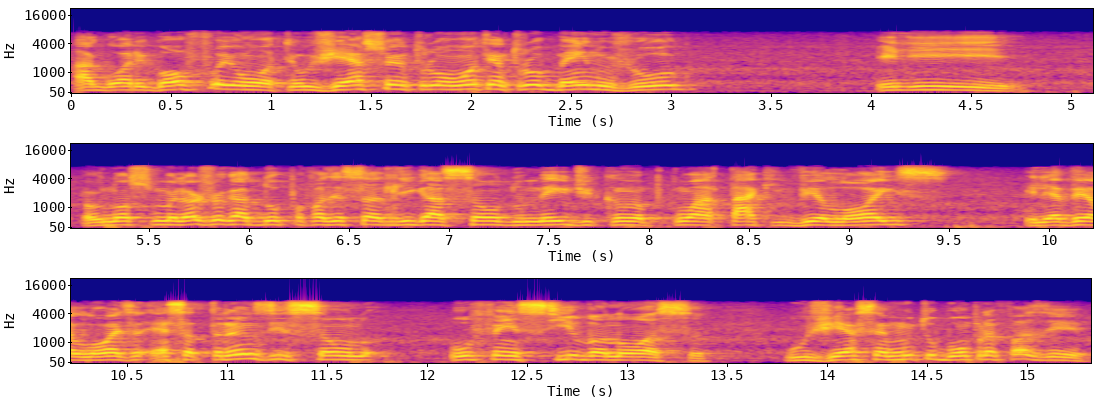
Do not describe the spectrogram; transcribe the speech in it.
Agora, igual foi ontem, o Gerson entrou ontem, entrou bem no jogo. Ele é o nosso melhor jogador para fazer essa ligação do meio de campo com um ataque veloz. Ele é veloz, essa transição ofensiva nossa. O Gerson é muito bom para fazer.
